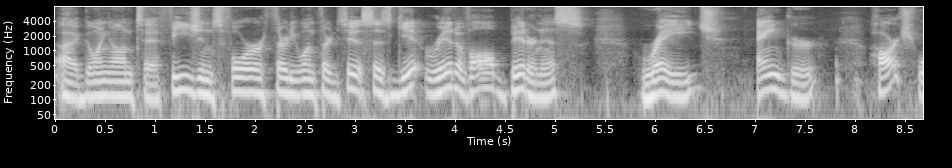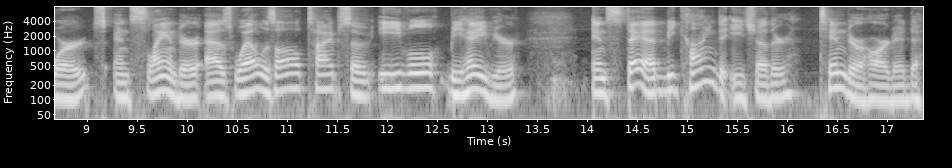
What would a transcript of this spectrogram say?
uh, going on to Ephesians 4 31 32, it says, Get rid of all bitterness, rage, anger, harsh words, and slander, as well as all types of evil behavior. Instead, be kind to each other, tenderhearted,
